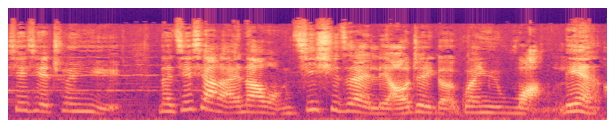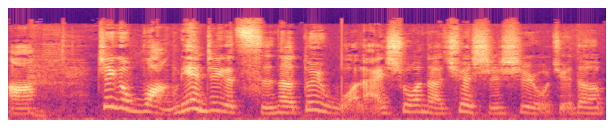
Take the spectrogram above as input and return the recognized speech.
谢谢春雨。那接下来呢，我们继续再聊这个关于网恋啊。这个网恋这个词呢，对我来说呢，确实是我觉得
